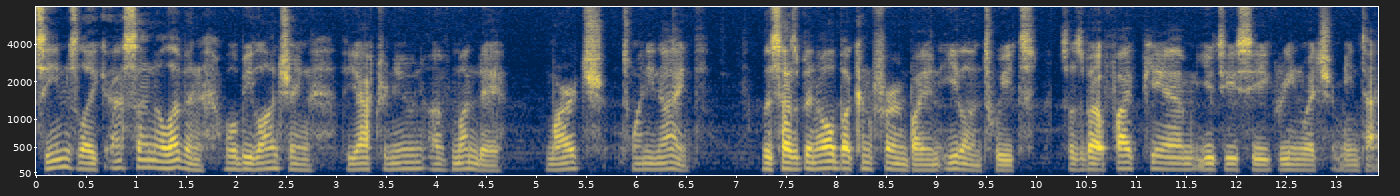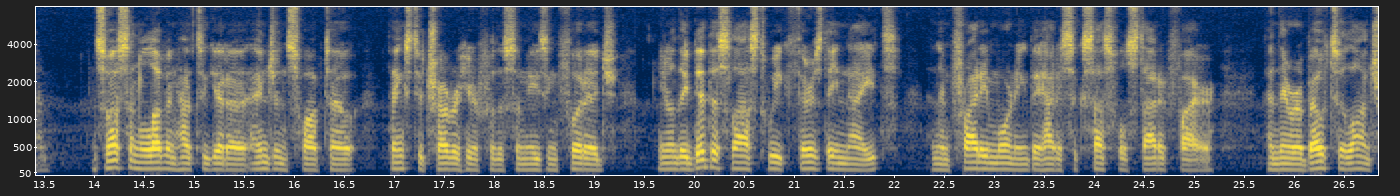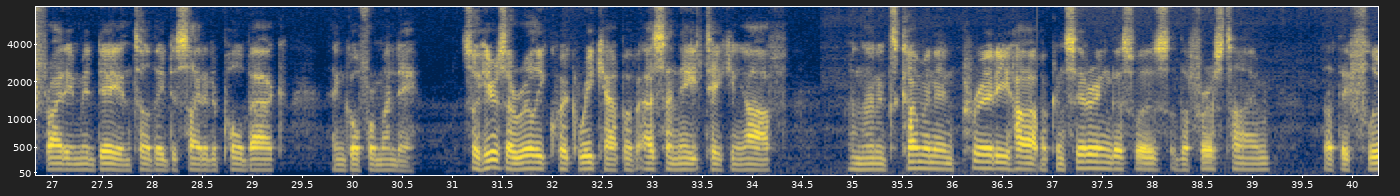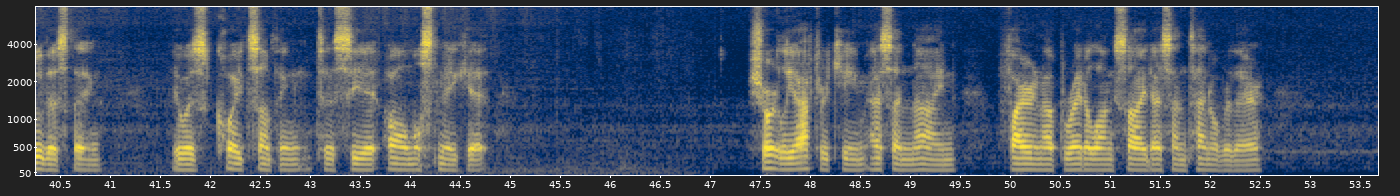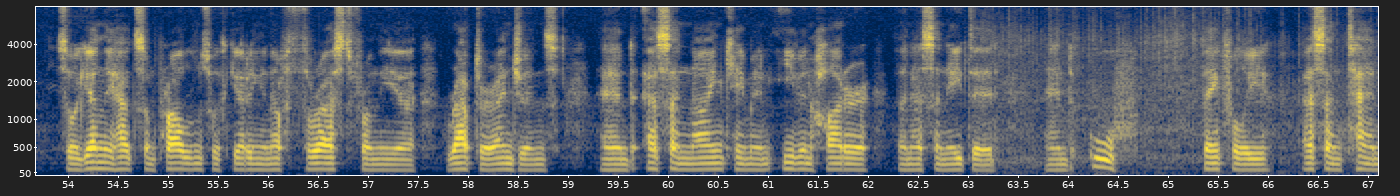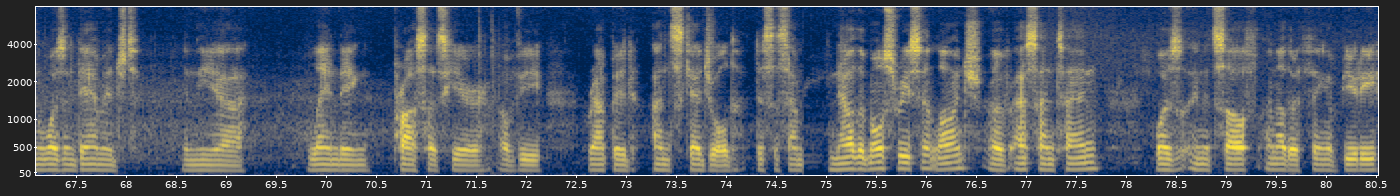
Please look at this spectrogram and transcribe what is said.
Seems like SN11 will be launching the afternoon of Monday, March 29th. This has been all but confirmed by an Elon tweet, so it's about 5 p.m. UTC Greenwich Mean Time. And so SN11 had to get an engine swapped out, thanks to Trevor here for this amazing footage. You know, they did this last week, Thursday night, and then Friday morning they had a successful static fire, and they were about to launch Friday midday until they decided to pull back and go for Monday. So here's a really quick recap of SN8 taking off. And then it's coming in pretty hot. Now considering this was the first time that they flew this thing, it was quite something to see it almost make it. Shortly after came SN9, firing up right alongside SN10 over there. So again, they had some problems with getting enough thrust from the uh, Raptor engines and SN9 came in even hotter than SN8 did and ooh thankfully SN10 wasn't damaged in the uh, landing process here of the rapid unscheduled disassembly. Now the most recent launch of SN10 was in itself another thing of beauty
